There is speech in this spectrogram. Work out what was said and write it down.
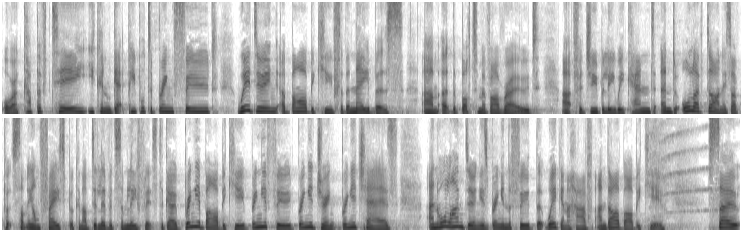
or a cup of tea. You can get people to bring food. We're doing a barbecue for the neighbours um, at the bottom of our road uh, for Jubilee weekend. And all I've done is I've put something on Facebook and I've delivered some leaflets to go bring your barbecue, bring your food, bring your drink, bring your chairs. And all I'm doing is bringing the food that we're going to have and our barbecue. So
